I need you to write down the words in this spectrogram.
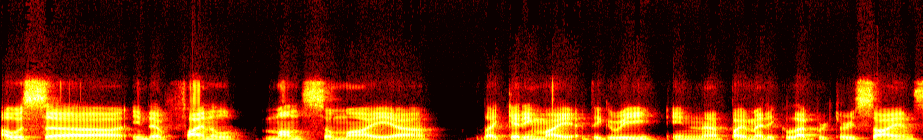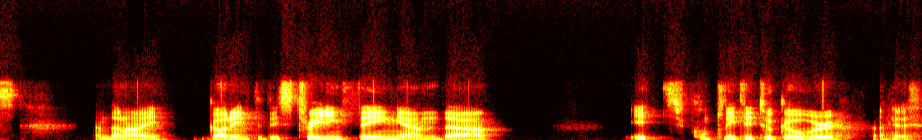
I was uh, in the final months of my, uh, like getting my degree in uh, biomedical laboratory science. And then I got into this trading thing and uh, it completely took over.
